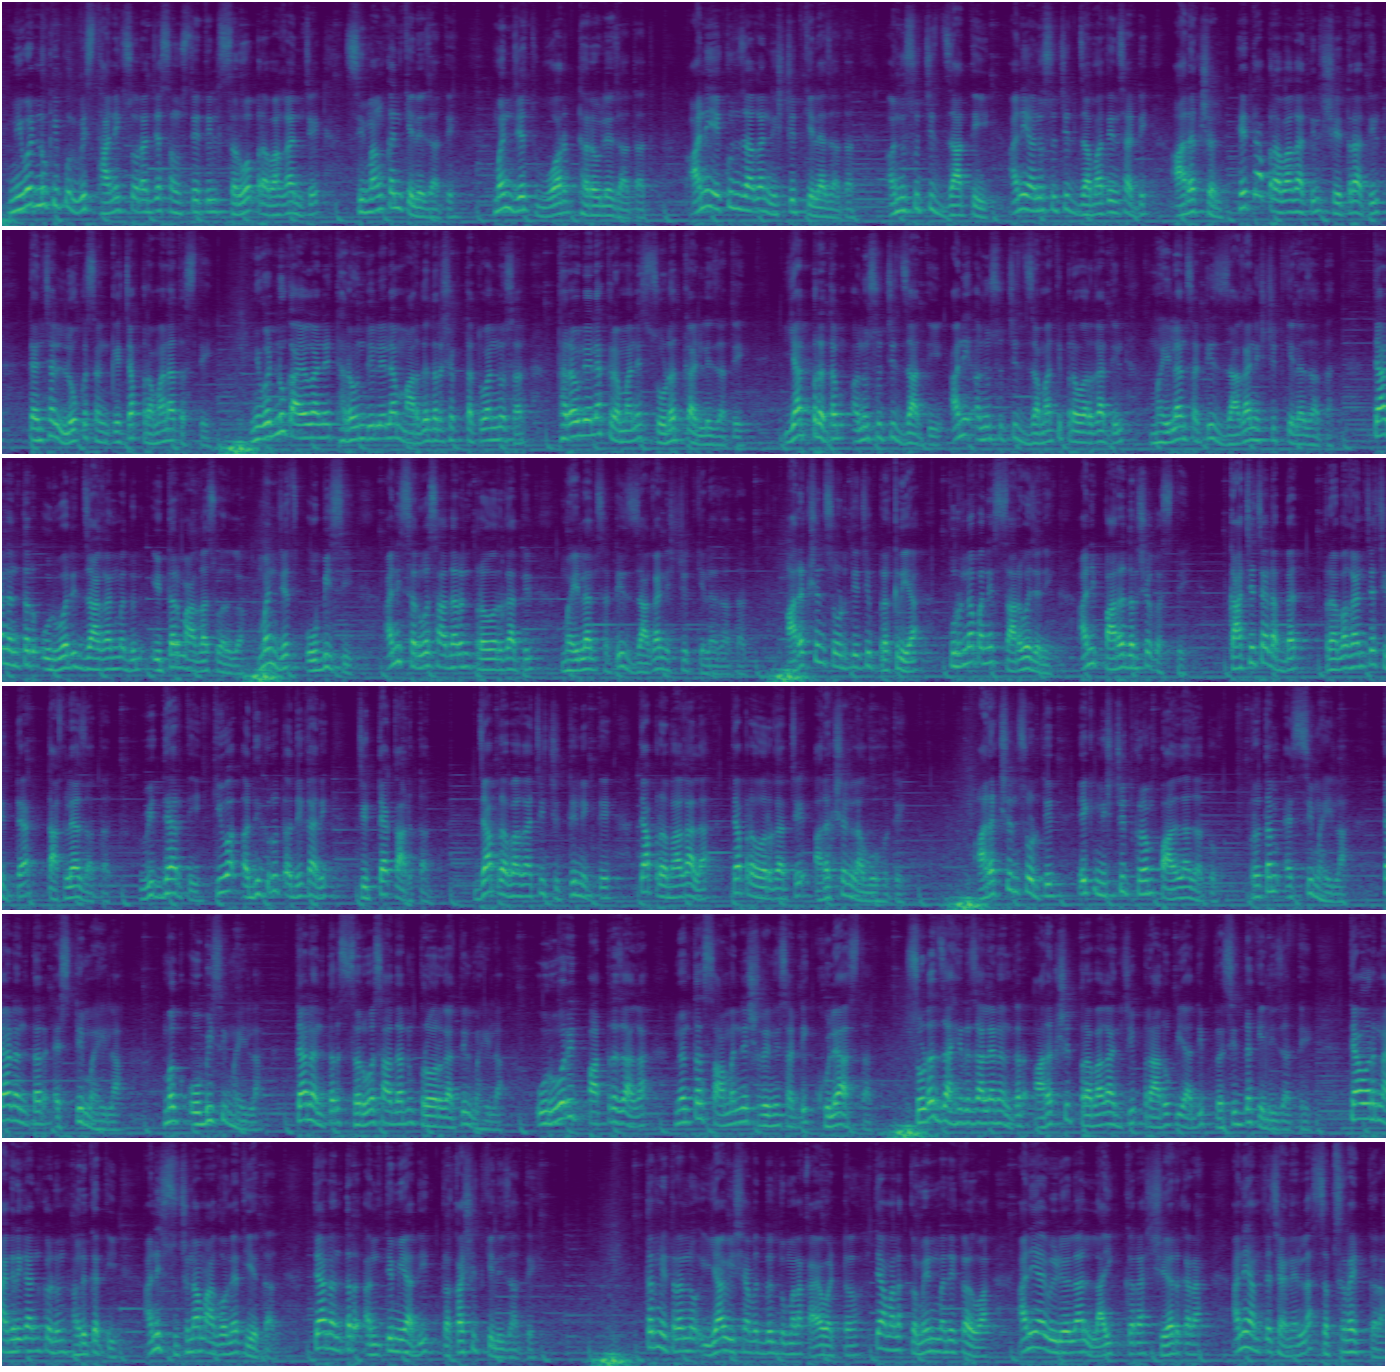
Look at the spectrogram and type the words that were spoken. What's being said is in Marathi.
निवडणुकीपूर्वी स्थानिक स्वराज्य संस्थेतील सर्व प्रभागांचे सीमांकन केले जाते म्हणजेच वॉर्ड ठरवले जातात आणि एकूण जागा निश्चित केल्या जातात. अनुसूचित जाती आणि अनुसूचित जमातींसाठी आरक्षण हे त्या प्रभागातील क्षेत्रातील त्यांच्या लोकसंख्येच्या प्रमाणात असते. निवडणूक आयोगाने ठरवून दिलेल्या मार्गदर्शक तत्वांनुसार ठरवलेल्या क्रमाने सोडत काढली जाते. यात प्रथम अनुसूचित जाती आणि अनुसूचित जमाती प्रवर्गातील महिलांसाठी जागा निश्चित केल्या जातात. त्यानंतर उर्वरित जागांमधून इतर मागासवर्ग म्हणजेच ओबीसी आणि सर्वसाधारण प्रवर्गातील महिलांसाठी जागा निश्चित केल्या जातात. आरक्षण सोडतीची प्रक्रिया पूर्णपणे सार्वजनिक आणि पारदर्शक असते. काचेच्या डब्यात प्रभागांच्या चिठ्ठ्या टाकल्या जातात. विद्यार्थी किंवा अधिकृत अधिकारी चिठ्ठ्या काढतात. ज्या प्रभागाची चिठ्ठी निघते त्या प्रभागाला त्या प्रवर्गाचे आरक्षण लागू होते. आरक्षण सोडतीत एक निश्चित क्रम पाळला जातो. प्रथम एस सी महिला त्यानंतर एस टी महिला मग ओबीसी महिला त्यानंतर सर्वसाधारण प्रवर्गातील महिला. उर्वरित पात्र जागा नंतर सामान्य श्रेणीसाठी खुल्या असतात. सोडत जाहीर झाल्यानंतर आरक्षित प्रभागांची प्रारूप यादी प्रसिद्ध केली जाते. त्यावर नागरिकांकडून हरकती आणि सूचना मागवण्यात येतात. त्यानंतर अंतिम यादी प्रकाशित केली जाते. तर मित्रांनो या विषयाबद्दल तुम्हाला काय वाटतं ते आम्हाला कमेंटमध्ये कळवा आणि या व्हिडिओला लाईक करा शेअर करा आणि आमच्या चॅनलला सबस्क्राईब करा.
